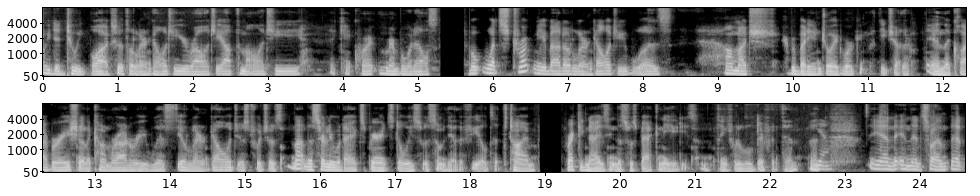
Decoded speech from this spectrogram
We did two week blocks with otolaryngology, urology, ophthalmology. I can't quite remember what else. But what struck me about otolaryngology was how much everybody enjoyed working with each other and the collaboration and the camaraderie with the otolaryngologist, which was not necessarily what I experienced, always with some of the other fields at the time. Recognizing this was back in the 80s and things were a little different then. But, yeah. And, and then so I, that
